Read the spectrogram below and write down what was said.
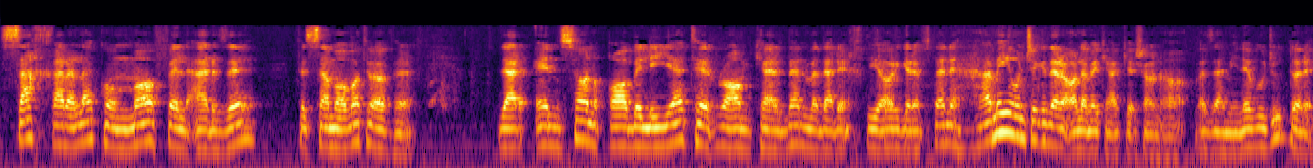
سخر لکم ما فی الارض فی السماوات و در انسان قابلیت رام کردن و در اختیار گرفتن همه اونچه که در عالم کهکشان ها و زمینه وجود داره.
